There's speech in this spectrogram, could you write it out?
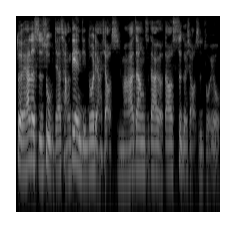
对，它的时速比较长，电影顶多两小时嘛，它这样子大概有到四个小时左右。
